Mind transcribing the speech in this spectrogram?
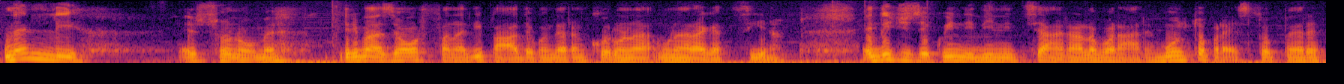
Nelly è il suo nome, rimase orfana di padre quando era ancora una, una ragazzina e decise quindi di iniziare a lavorare molto presto per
